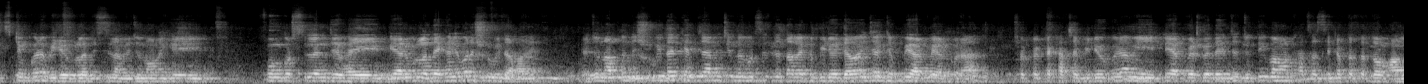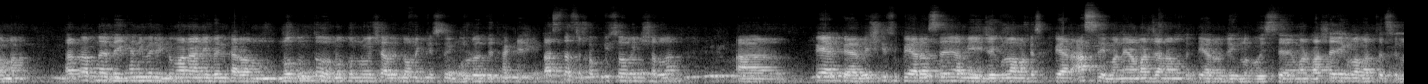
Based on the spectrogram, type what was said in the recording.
সিস্টেম করে ভিডিওগুলো দিচ্ছিলাম এই জন্য অনেকেই ফোন করছিলেন যে, ভাই, এই পেয়ারগুলো দেখালে পরে সুবিধা হয়। এই জন্য আপনাদের সুবিধার ক্ষেত্রে আমি চিন্তা করছি যে, তাহলে একটা ভিডিও দেওয়া হয় যাক যে, পেয়ার পেয়ার করা। ছোট্ট একটা খাঁচা ভিডিও করে আমি পেয়ার পেয়ার করে দেখছি যদি বা আমার খাঁচা সেট আপটা ভালো না। তারপর আপনারা দেখে নেবেন, একটু মানা নেবেন, কারণ নতুন তো, নতুন হিসাবে তো অনেক কিছুই ভুল হতে থাকে। আস্তে আস্তে সব কিছু হবে ইনশাল্লাহ। আর পেয়ার পেয়ার বেশ কিছু পেয়ার আছে। আমি যেগুলো আমার কাছে পেয়ার আছে মানে আমার জানা মতো পেয়ার যেগুলো হয়েছে, আমার বাসায় যেগুলো বাচ্চা ছিল,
